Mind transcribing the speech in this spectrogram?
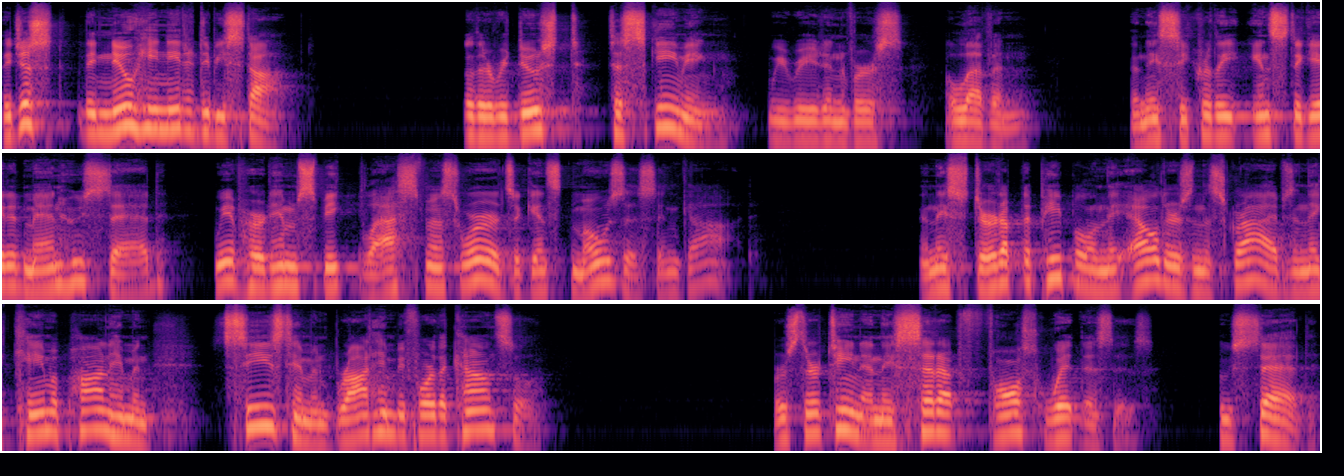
They just they knew he needed to be stopped. So they're reduced to scheming, we read in verse 11. Then they secretly instigated men who said, we have heard him speak blasphemous words against Moses and God. And they stirred up the people and the elders and the scribes, and they came upon him and seized him and brought him before the council. Verse 13, and they set up false witnesses who said,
